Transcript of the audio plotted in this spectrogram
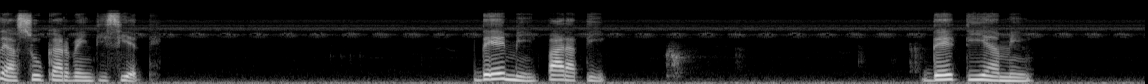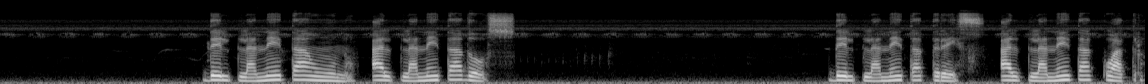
De azúcar 27. De mí para ti. De ti a mí. Del planeta 1 al planeta 2. Del planeta 3 al planeta 4.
